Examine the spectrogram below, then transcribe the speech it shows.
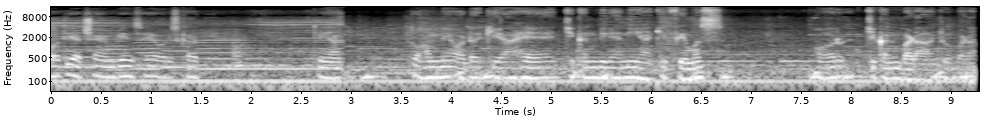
बहुत ही अच्छा एम्बियंस है और इसका तो यहाँ तो हमने ऑर्डर किया है चिकन बिरयानी यहाँ की फ़ेमस और चिकन बड़ा, जो बड़ा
